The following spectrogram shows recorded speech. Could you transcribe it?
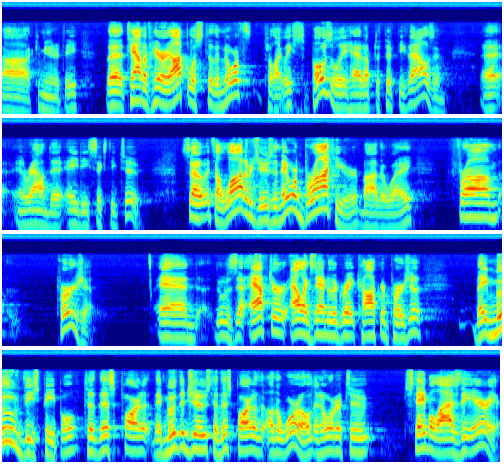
uh, community. The town of Hierapolis to the north slightly supposedly had up to 50,000 uh, in around the AD 62. So it's a lot of Jews, and they were brought here, by the way, from Persia. And it was after Alexander the Great conquered Persia, they moved these people to this part, of, they moved the Jews to this part of the, of the world in order to stabilize the area.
